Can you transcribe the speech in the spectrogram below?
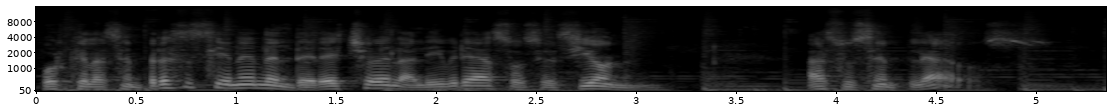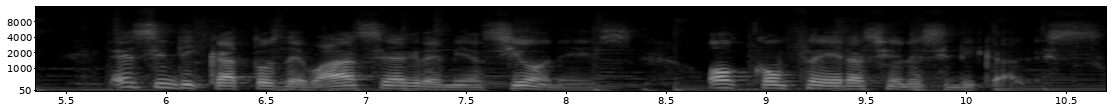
porque las empresas tienen el derecho de la libre asociación a sus empleados en sindicatos de base, agremiaciones o confederaciones sindicales.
